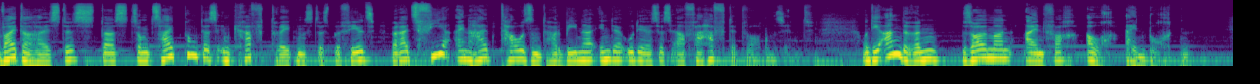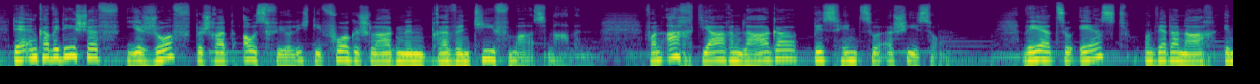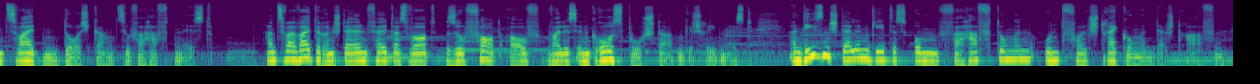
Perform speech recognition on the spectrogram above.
Weiter heißt es, dass zum Zeitpunkt des Inkrafttretens des Befehls bereits viereinhalbtausend Harbiner in der UdSSR verhaftet worden sind. Und die anderen soll man einfach auch einbuchten. Der NKWD-Chef Jeżow beschreibt ausführlich die vorgeschlagenen Präventivmaßnahmen. Von acht Jahren Lager bis hin zur Erschießung. Wer zuerst und wer danach im zweiten Durchgang zu verhaften ist. An zwei weiteren Stellen fällt das Wort sofort auf, weil es in Großbuchstaben geschrieben ist. An diesen Stellen geht es um Verhaftungen und Vollstreckungen der Strafen.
